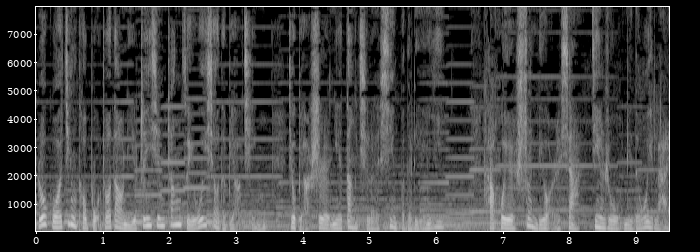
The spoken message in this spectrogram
如果镜头捕捉到你真心张嘴微笑的表情，就表示你荡起了幸福的涟漪，它会顺流而下，进入你的未来。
